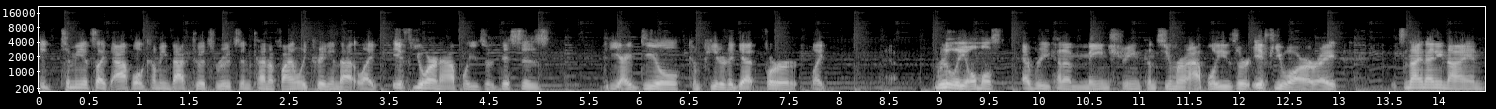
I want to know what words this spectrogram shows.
it, to me, it's like Apple coming back to its roots and kind of finally creating that like, if you are an Apple user, this is the ideal computer to get for like really almost every kind of mainstream consumer Apple user. If you are right, it's nine ninety nine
